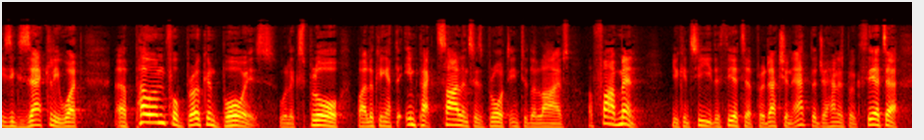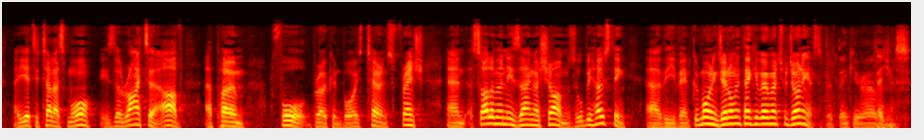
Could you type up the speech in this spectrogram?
is exactly what a poem for broken boys will explore by looking at the impact silence has brought into the lives of five men. You can see the theatre production at the Johannesburg Theatre. Now, here to tell us more is the writer of a poem for broken boys, Terence French, and Solomon Izanga Shams, who will be hosting uh, the event. Good morning, gentlemen. Thank you very much for joining us. Thank you for having us.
